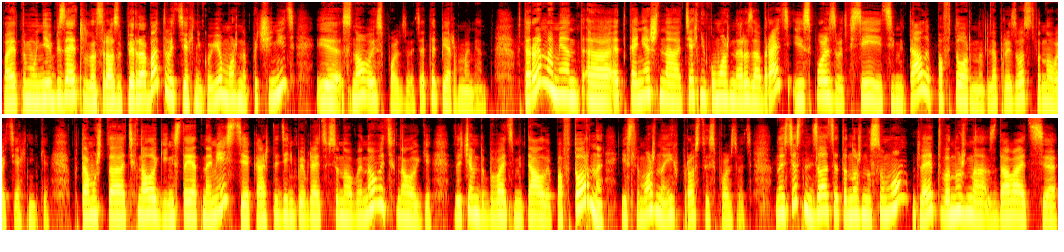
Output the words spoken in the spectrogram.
Поэтому не обязательно сразу перерабатывать технику, ее можно починить и снова использовать. Это первый момент. Второй момент, э, это, конечно, технику можно разобрать и использовать все эти металлы повторно для производства новой техники, потому что технологии не стоят на месте, каждый день появляются все новые и новые технологии, зачем добывать металлы повторно, если можно их просто использовать. Но, естественно, делать это нужно с умом. Для этого нужно сдавать э,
